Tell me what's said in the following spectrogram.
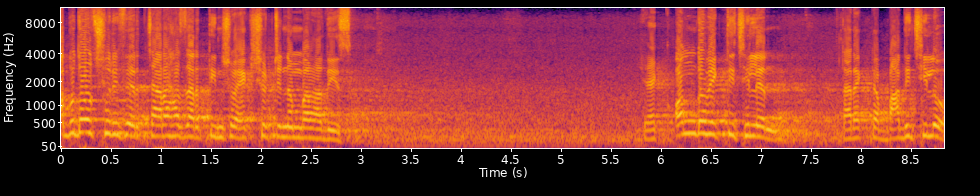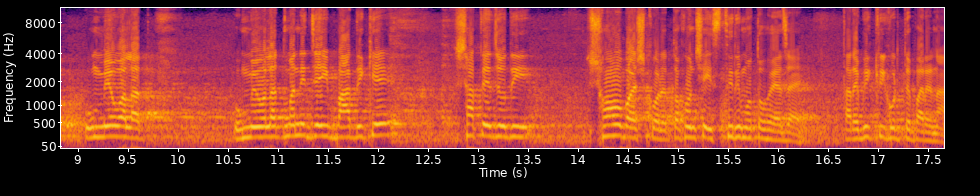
আবুদল শরীফের চার হাজার তিনশো একষট্টি নম্বর হাদিস। এক অন্ধ ব্যক্তি ছিলেন তার একটা বাদি ছিল উম্মেওয়ালাদ উম্মেওয়ালাদ মানে যেই বাদিকে সাথে যদি সহবাস করে, তখন সে স্ত্রীর মতো হয়ে যায়, তারা বিক্রি করতে পারে না।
